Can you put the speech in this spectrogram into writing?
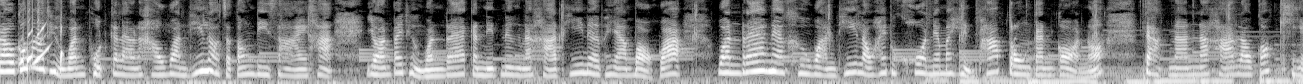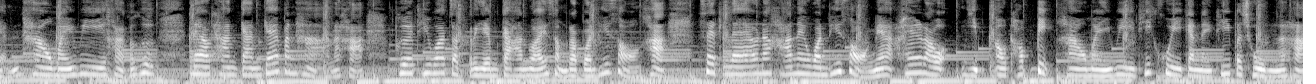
เราก็มาถึงวันพุธกันแล้วนะคะ วันที่เราจะต้องดีไซน์ค่ะ ย้อนไปถึงวันแรกกันนิดนึงนะคะ ที่เนยพยายามบอกว่า วันแรกเนี่ยคือวันที่เราให้ทุกคนเนี่ยมาเห็นภาพตรงกันก่อนเนาะจากนั้นนะคะเราก็เขียน how ไม we ค่ะ ก็คือแนวทางการแก้ปัญหานะคะ เพื่อที่ว่าจะเตรียมการไว้สำหรับวันที่ 2 ค่ะ เสร็จแล้วนะคะในวันที่2เนี่ยให้เราหยิบเอาท็อปิก how ไม we ที่คุยกันในที่ประชุมนะคะ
